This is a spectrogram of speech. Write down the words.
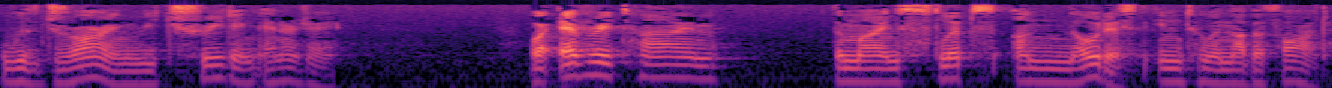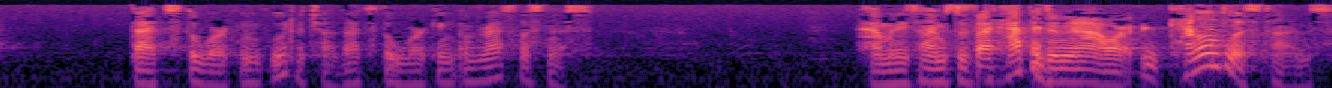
withdrawing, retreating energy. Or every time the mind slips unnoticed into another thought. That's the working of uddhacca. That's the working of restlessness. How many times does that happen in an hour? Countless times.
